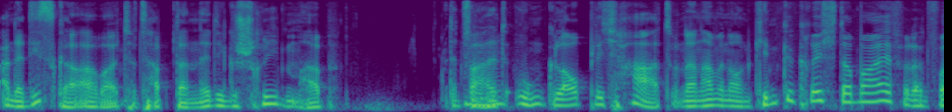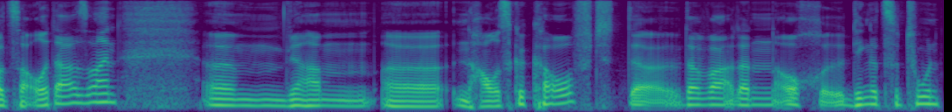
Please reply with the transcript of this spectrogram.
an der Dis gearbeitet habe, dann, ne, die geschrieben habe. Das war Mhm. halt unglaublich hart. Und dann haben wir noch ein Kind gekriegt dabei, für das vollste auch da sein. Ähm, wir haben äh, ein Haus gekauft, da, da war dann auch äh, Dinge zu tun.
